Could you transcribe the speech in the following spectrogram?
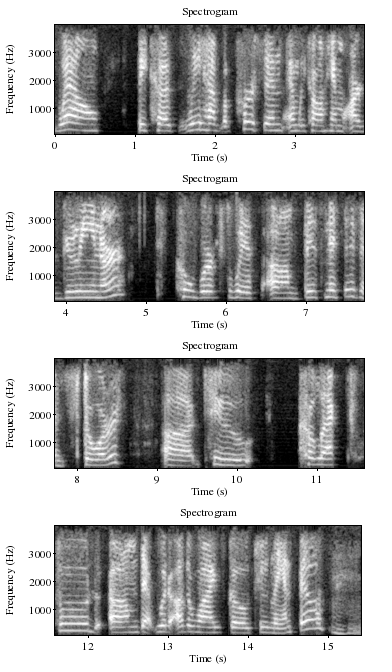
well because we have a person, and we call him our gleaner, who works with um, businesses and stores uh, to collect food um, that would otherwise go to landfills. Mm-hmm.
